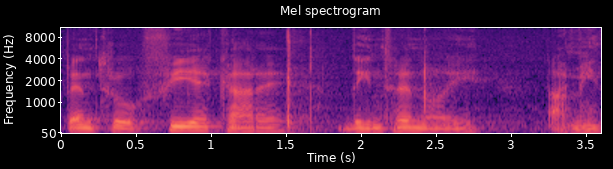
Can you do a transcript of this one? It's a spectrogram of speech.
pentru fiecare dintre noi. Amin.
